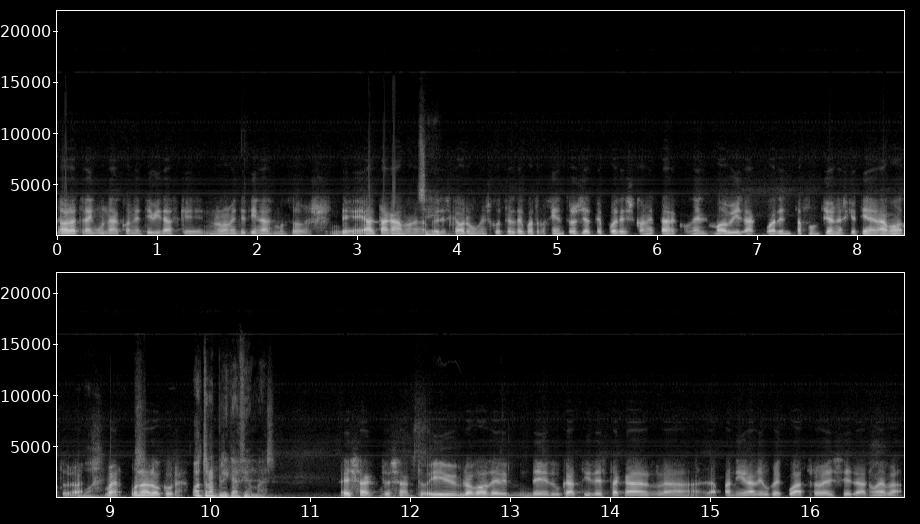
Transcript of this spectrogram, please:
ahora traen una conectividad que normalmente tienen las motos de alta gama, Sí. pero es que ahora un scooter de 400 ya te puedes conectar con el móvil a 40 funciones que tiene la moto. Buah. Bueno, una locura. Otra aplicación más. Exacto, exacto. Y luego de, de Ducati destacar la, la Panigale V4S, la nueva,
